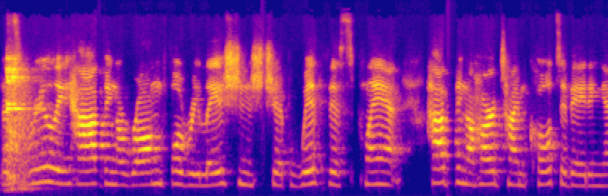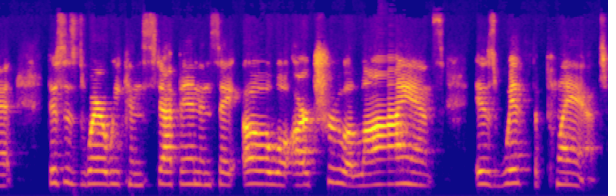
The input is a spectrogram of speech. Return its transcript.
that's really having a wrongful relationship with this plant, having a hard time cultivating it, this is where we can step in and say, oh, well, our true alliance is with the plant.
